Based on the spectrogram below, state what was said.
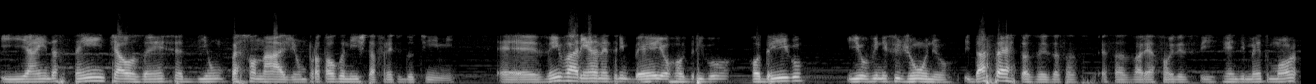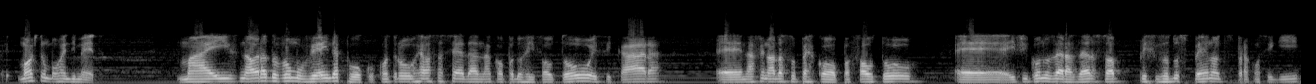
e ainda sente a ausência de um personagem, um protagonista à frente do time. É, vem variando entre Bale, Rodrigo, Rodrigo e o Vinícius Júnior. E dá certo, às vezes, essas, essas variações, esse rendimento mostra um bom rendimento. Mas na hora do vamos ver ainda é pouco. Contra o Real Sociedade na Copa do Rei faltou esse cara. É, na final da Supercopa faltou é, e ficou no 0 a 0 só precisou dos pênaltis para conseguir.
